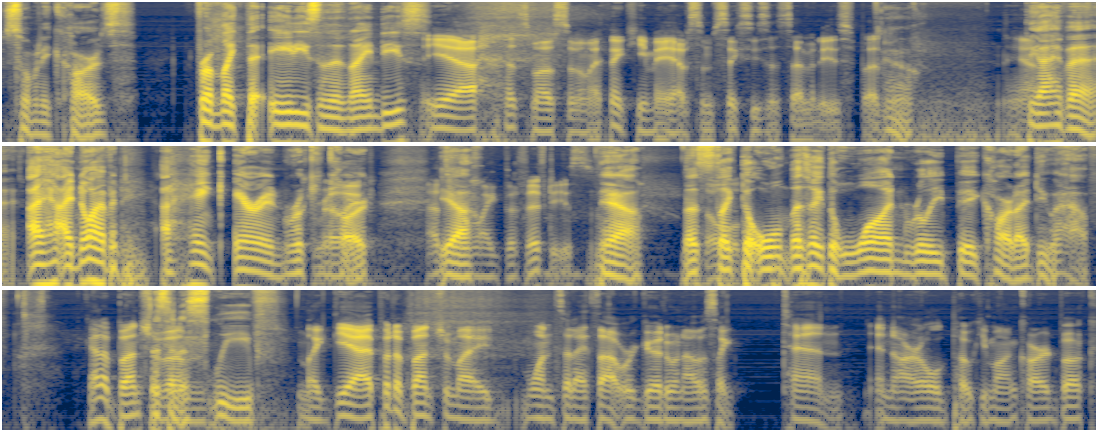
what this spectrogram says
So many cards from like the 80s and the 90s. Yeah, that's most of them. I think he may have some 60s and 70s, but Yeah. I think I have a. I I know I have a, a Hank Aaron rookie Really? card. that's yeah. from like the fifties. Yeah, that's It's like the old. That's like the one really big card I do have. I got a bunch That's of them. in a sleeve. Like yeah, I put a bunch of my ones that I thought were good when I was like ten in our old Pokemon card book.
